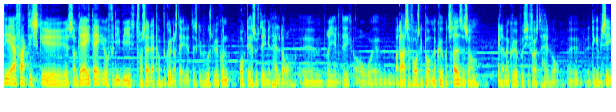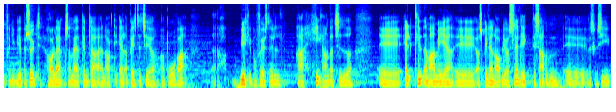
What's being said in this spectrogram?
Det er faktisk, øh, som det er i dag, jo, fordi vi trods alt er på begynderstadiet. Det skal vi huske, vi har kun brugt det her system i et halvt år øh, reelt. Ikke? Og, øh, og der er altså forskel på, om man kører på tredje sæson, eller man kører på sit første halve år. Øh, det kan vi se, fordi vi har besøgt Holland, som er dem, der er nok de allerbedste til at, at bruge VAR. Øh, virkelig professionelle, har helt andre tider Øh, alt glider meget mere, øh, og spillerne oplever slet ikke det samme, øh, hvad skal man sige,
